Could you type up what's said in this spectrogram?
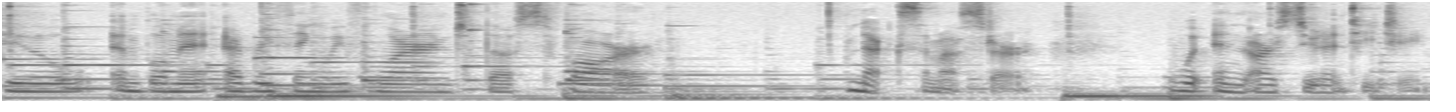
to implement everything we've learned thus far next semester in our student teaching.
